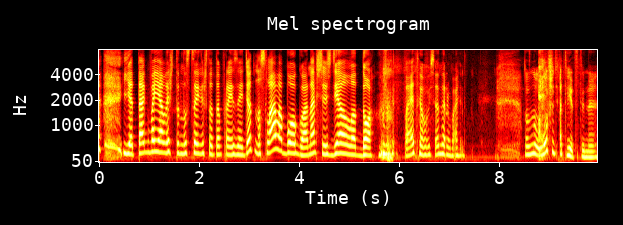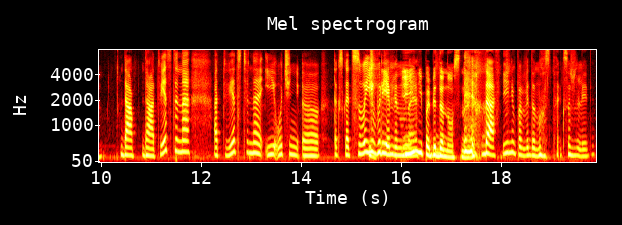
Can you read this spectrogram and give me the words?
Я так боялась, что на сцене что-то произойдет, но слава богу, она все сделала до, поэтому все нормально. Ну, лошадь ответственная. Да, да, ответственная, ответственная и очень, э, так сказать, своевременная. И не победоносная. Да, и не победоносная, к сожалению.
